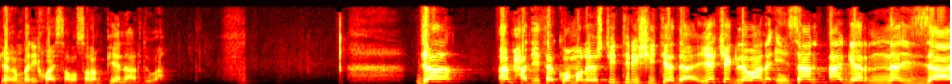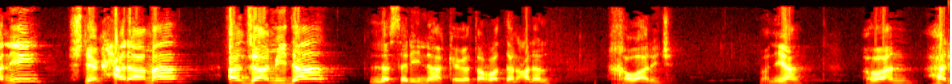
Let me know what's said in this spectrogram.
پێغمبەری خوای سەڵ سەڵم پێ نردووە جا ئەم حەدیثە کۆمەڵێشتی تریشی تێدا یەکێک انسان ئینسان ئەگەر نەیزانی شتێک حرامە ئەنجامیدا لەسەری ناکەوێتە ڕەدەن على الخوارج وانە ئەوان هەر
